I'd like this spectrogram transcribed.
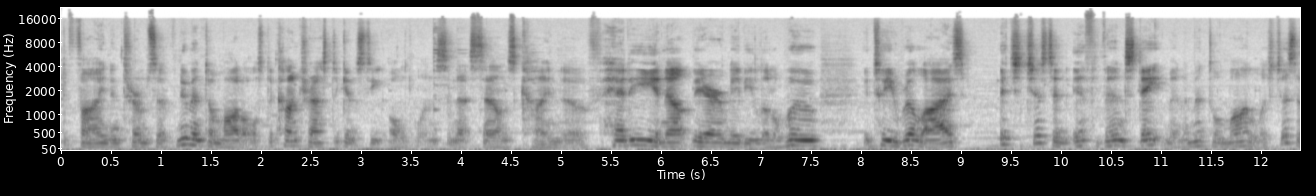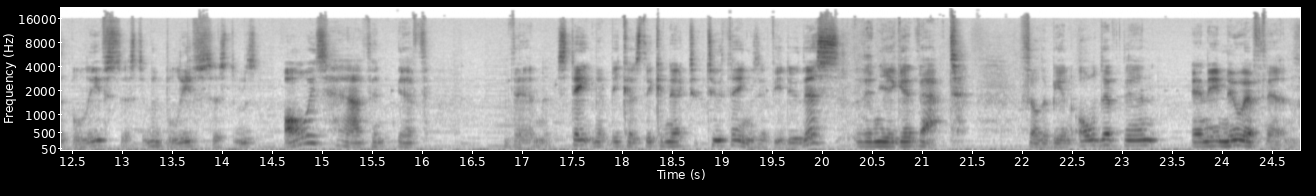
defined in terms of new mental models to contrast against the old ones. And that sounds kind of heady and out there, maybe a little woo, until you realize it's just an if then statement. A mental model is just a belief system, and belief systems always have an if then statement because they connect two things. If you do this, then you get that. So there'd be an old if then and a new if then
